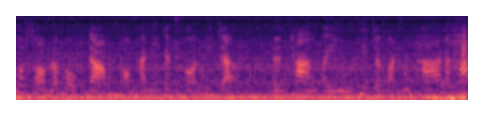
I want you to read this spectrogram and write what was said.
ทดสอบระบบดำของคันนี้กันก่อนที่จะเดินทางไปอยู่ที่จังหวัดลูกค้านะคะ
